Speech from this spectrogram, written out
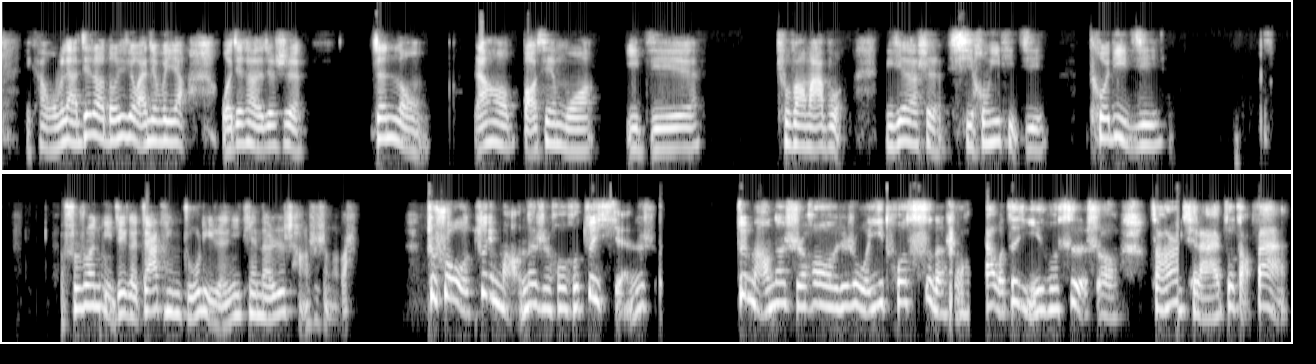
你看我们俩介绍的东西就完全不一样。我介绍的就是蒸笼，然后保鲜膜以及厨房抹布，你介绍是洗烘一体机、拖地机。说说你这个家庭主理人一天的日常是什么吧？就说我最忙的时候和最闲的时候。最忙的时候就是我一拖四的时候，在我自己一拖四的时候，早上起来做早饭，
